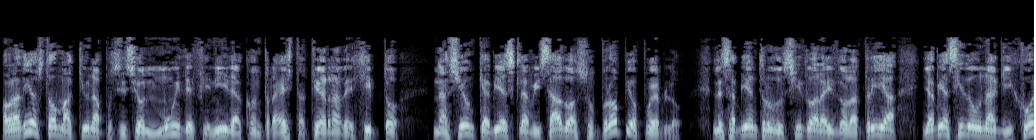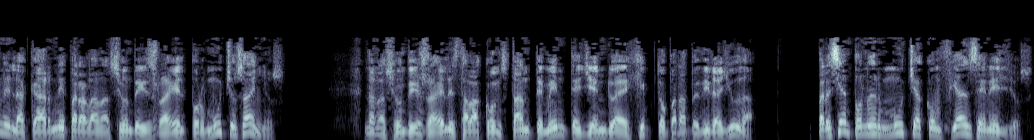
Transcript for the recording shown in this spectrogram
Ahora Dios toma aquí una posición muy definida contra esta tierra de Egipto, nación que había esclavizado a su propio pueblo, les había introducido a la idolatría y había sido un aguijón en la carne para la nación de Israel por muchos años. La nación de Israel estaba constantemente yendo a Egipto para pedir ayuda. Parecían poner mucha confianza en ellos.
